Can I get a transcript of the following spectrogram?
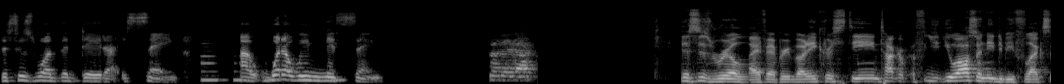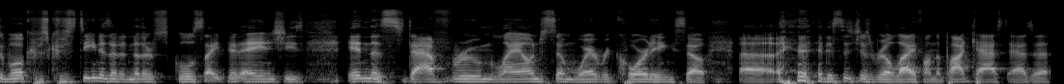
this is what the data is saying. Mm-hmm. Uh, what are we missing? This is real life, everybody. Christine, talk. You also need to be flexible because Christine is at another school site today, and she's in the staff room lounge somewhere recording. So uh, this is just real life on the podcast. As a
